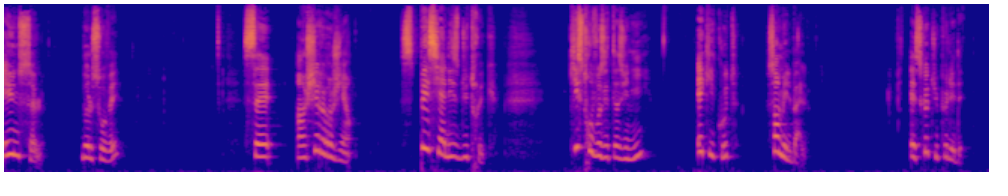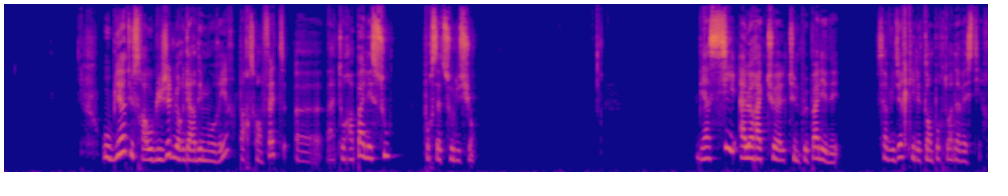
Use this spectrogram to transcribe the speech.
et une seule, de le sauver. C'est un chirurgien spécialiste du truc, qui se trouve aux États-Unis et qui coûte 100 000 balles. Est-ce que tu peux l'aider? Ou bien tu seras obligé de le regarder mourir parce qu'en fait, euh, bah, tu n'auras pas les sous pour cette solution. Bien, si à l'heure actuelle tu ne peux pas l'aider, ça veut dire qu'il est temps pour toi d'investir.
